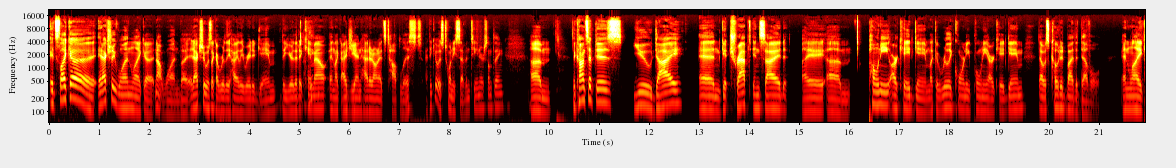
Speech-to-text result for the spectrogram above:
It's like a. It actually won like a not one, but it actually was like a really highly rated game the year that it came think- out, and like IGN had it on its top list. I think it was 2017 or something. Um, the concept is you die and get trapped inside a um, pony arcade game, like a really corny pony arcade game that was coded by the devil. And like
